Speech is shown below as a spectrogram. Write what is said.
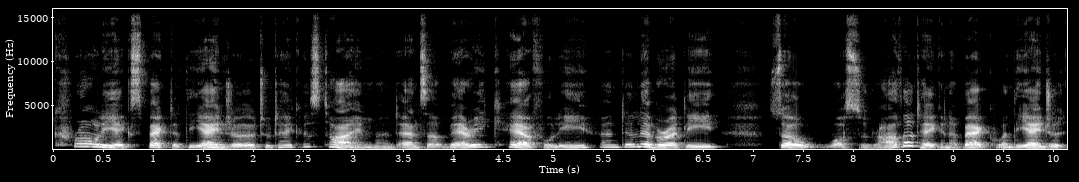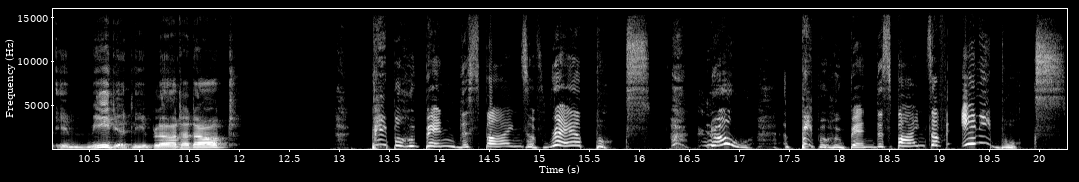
Crowley expected the angel to take his time and answer very carefully and deliberately, so was rather taken aback when the angel immediately blurted out, People who bend the spines of rare books. No! People who bend the spines of any books.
